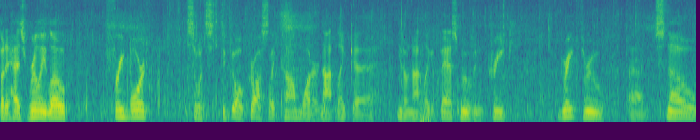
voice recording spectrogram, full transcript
but it has really low freeboard, so it's to go across like calm water, not like a you know not like a fast moving creek. Great through uh, snow,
